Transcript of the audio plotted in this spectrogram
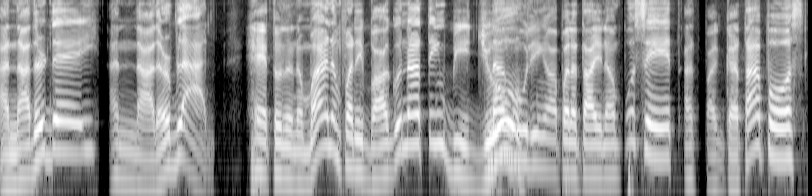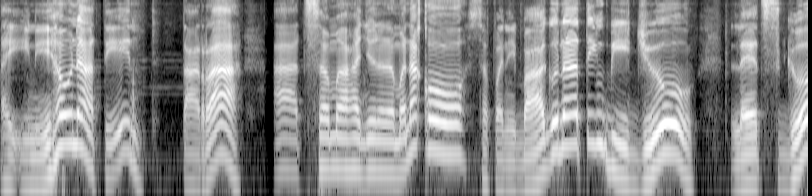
Another day, another vlog. Heto na naman ang panibago nating video. Nanghuli nga pala tayo ng pusit at pagkatapos ay inihaw natin. Tara, at samahan nyo na naman ako sa panibago nating video. Let's go!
